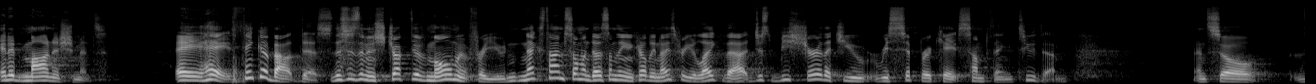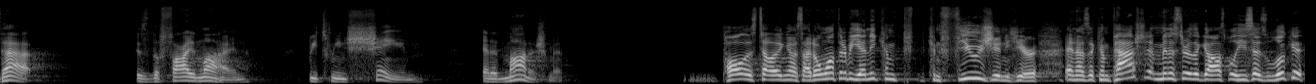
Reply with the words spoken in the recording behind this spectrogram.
an admonishment. A, hey, think about this. This is an instructive moment for you. Next time someone does something incredibly nice for you like that, just be sure that you reciprocate something to them. And so that is the fine line between shame and admonishment. Paul is telling us, I don't want there to be any com- confusion here. And as a compassionate minister of the gospel, he says, Look at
